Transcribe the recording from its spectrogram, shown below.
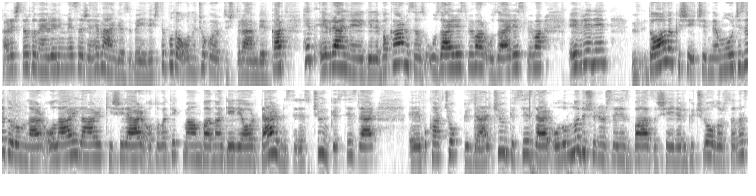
Karıştırdım evrenin mesajı hemen gözüme ilişti. Bu da onu çok örtüştüren bir kart. Hep evrenle ilgili bakar mısınız? Uzay resmi var, uzay resmi var. Evrenin doğal akışı içinde mucize durumlar, olaylar, kişiler otomatikman bana geliyor der misiniz? Çünkü sizler e, bu kart çok güzel. Çünkü sizler olumlu düşünürseniz bazı şeyleri güçlü olursanız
